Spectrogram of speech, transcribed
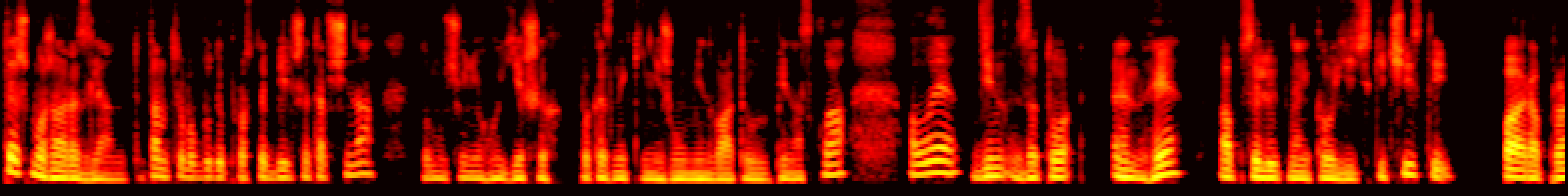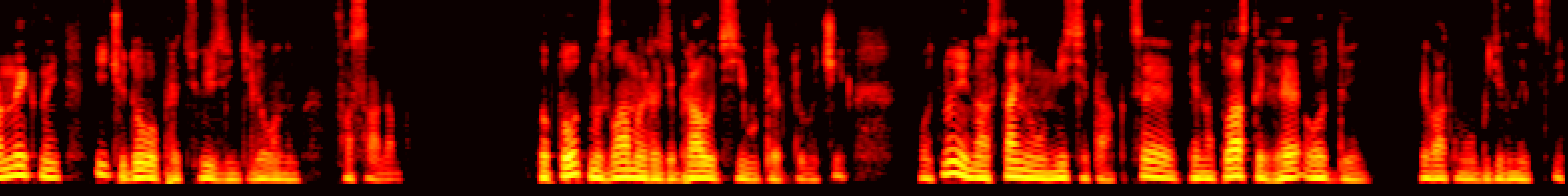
теж можна розглянути. Там треба буде просто більша товщина, тому що у нього гірші показники, ніж у мінватового піноскла, але він зато НГ абсолютно екологічно чистий, паропроникний і чудово працює з вентильованим фасадом. Тобто, от ми з вами розібрали всі утеплювачі. От, ну і на останньому місці так, це пінопласти Г1 в приватному будівництві.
